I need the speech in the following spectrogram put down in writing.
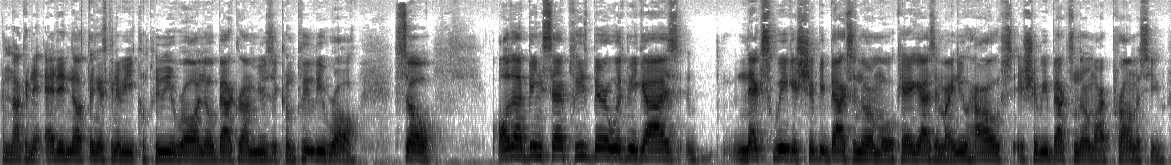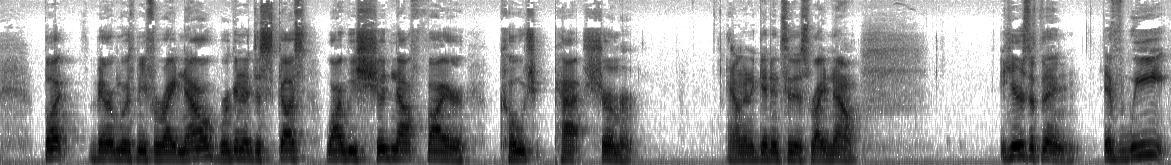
I'm not going to edit nothing. It's going to be completely raw, no background music, completely raw. So all that being said, please bear with me, guys. Next week, it should be back to normal, okay, guys? In my new house, it should be back to normal, I promise you. But bear with me for right now. We're going to discuss why we should not fire Coach Pat Shurmur. And I'm going to get into this right now. Here's the thing if we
